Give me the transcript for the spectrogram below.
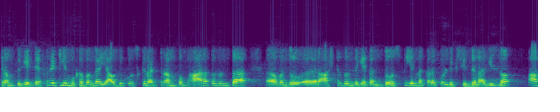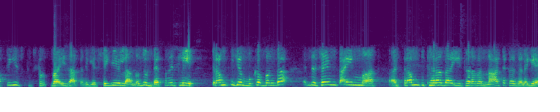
ಟ್ರಂಪ್ಗೆ ಡೆಫಿನೆಟ್ಲಿ ಮುಖಭಂಗ. ಯಾವುದಕ್ಕೋಸ್ಕರ ಟ್ರಂಪ್ ಭಾರತದಂತ ಒಂದು ರಾಷ್ಟ್ರದೊಂದಿಗೆ ತನ್ನ ದೋಸ್ತಿಯನ್ನ ಕಳ್ಕೊಳ್ಳಿಕ್ ಸಿದ್ಧನಾಗಿದ್ನೋ, ಆ ಪೀಸ್ ಪ್ರೈಸ್ ಆತನಿಗೆ ಸಿಗಲಿಲ್ಲ ಅನ್ನೋದು ಡೆಫಿನೆಟ್ಲಿ ಟ್ರಂಪ್ಗೆ ಮುಖಭಂಗ. At the same time Trump ತರದ ಈ ತರದ ನಾಟಕಗಳಿಗೆ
